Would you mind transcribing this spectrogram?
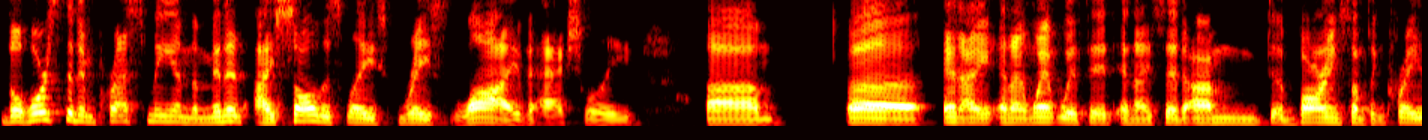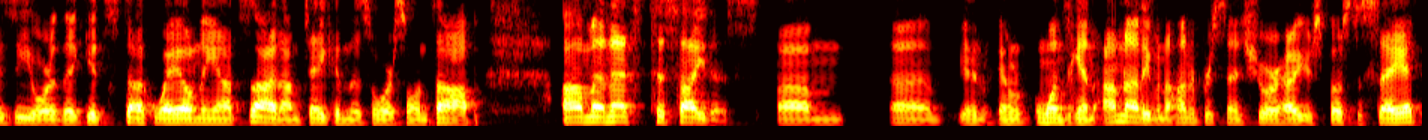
the horse that impressed me in the minute I saw this race, race live actually. Um, uh, and I and I went with it, and I said, I'm barring something crazy or that gets stuck way on the outside. I'm taking this horse on top um, and that's Tacitus. Um, uh, and, and, once again, I'm not even 100% sure how you're supposed to say it.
